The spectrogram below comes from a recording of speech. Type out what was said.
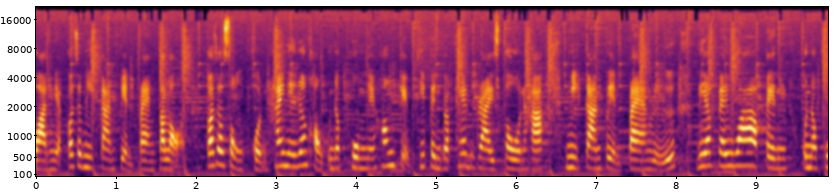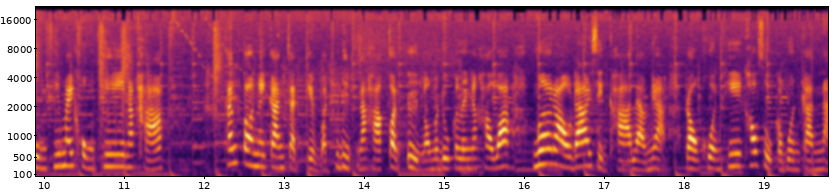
วันเนี่ยก็จะมีการเปลี่ยนแปลงตลอด ก็จะส่งผลให้ในเรื่องของอุณหภูมิในห้องเก็บที่เป็นประเภท dry store นะคะ มีการเปลี่ยนแปลงหรือเรียกได้ว่าเป็นอุณหภูมิที่ไม่คงที่นะคะขั้นตอนในการจัดเก็บวัตถุดิบนะคะ ก่อนอื่นเรามาดูกันเลยนะคะว่า เมื่อเราได้สินค้าแล้วเนี่ยเราควรที่เข้าสู่กระบวนการไหน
